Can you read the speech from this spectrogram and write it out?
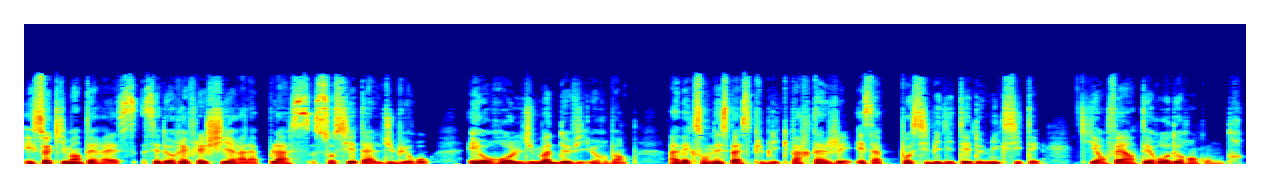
Et ce qui m'intéresse, c'est de réfléchir à la place sociétale du bureau et au rôle du mode de vie urbain, avec son espace public partagé et sa possibilité de mixité, qui en fait un terreau de rencontre.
